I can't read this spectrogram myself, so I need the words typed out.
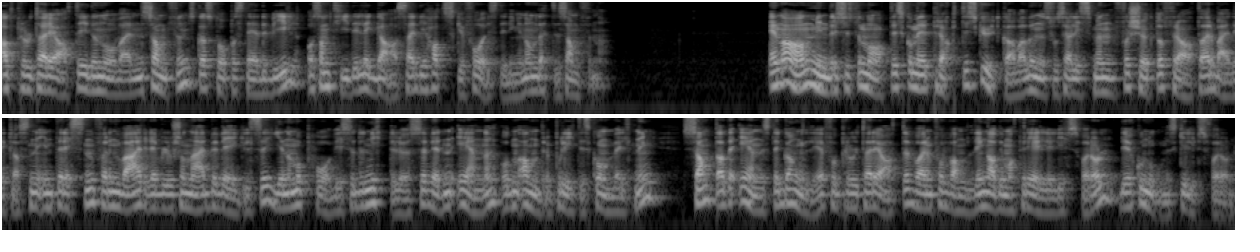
at proletariatet i det nåværende samfunn skal stå på stedet hvil og samtidig legge av seg de hatske forestillingene om dette samfunnet. En annen, mindre systematisk og mer praktisk utgave av denne sosialismen forsøkte å frata arbeiderklassen interessen for enhver revolusjonær bevegelse gjennom å påvise det nytteløse ved den ene og den andre politiske omveltning, samt at det eneste ganglige for proletariatet var en forvandling av de materielle livsforhold, de økonomiske livsforhold.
